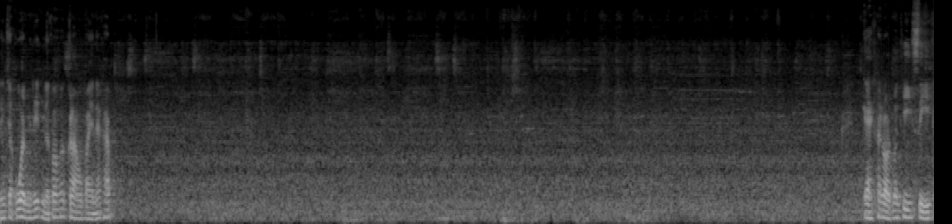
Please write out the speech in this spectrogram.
นี้จะอ้วนไปนิดเดี๋ยวก็เกลาไปนะครับ แกะแครอทบางทีสีแค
